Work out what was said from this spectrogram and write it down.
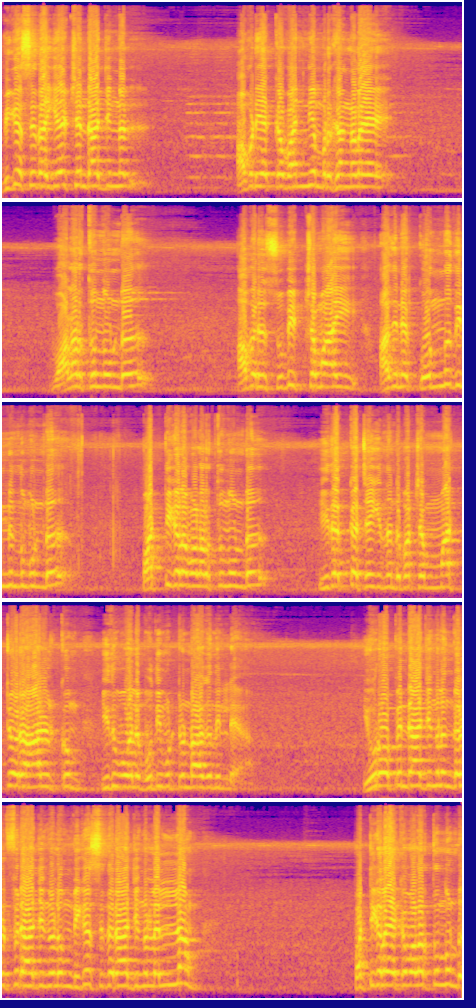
വികസിത ഏഷ്യൻ രാജ്യങ്ങൾ അവിടെയൊക്കെ വന്യമൃഗങ്ങളെ വളർത്തുന്നുണ്ട്. അവർ സുഭിക്ഷമായി അതിനെ കൊന്നു തിന്നുന്നുമുണ്ട്. പട്ടികളെ വളർത്തുന്നുണ്ട്. ഇതൊക്കെ ചെയ്യുന്നുണ്ട്. പക്ഷെ മറ്റൊരാൾക്കും ഇതുപോലെ ബുദ്ധിമുട്ടുണ്ടാകുന്നില്ല. യൂറോപ്യൻ രാജ്യങ്ങളും ഗൾഫ് രാജ്യങ്ങളും വികസിത രാജ്യങ്ങളിലെല്ലാം പട്ടികളെയൊക്കെ വളർത്തുന്നുണ്ട്.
